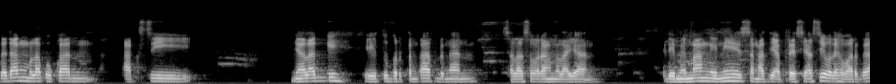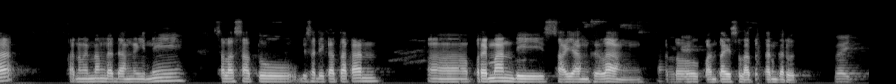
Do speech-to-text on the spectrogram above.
Dadang melakukan aksinya lagi yaitu bertengkar dengan salah seorang nelayan. Jadi memang ini sangat diapresiasi oleh warga karena memang Dadang ini salah satu bisa dikatakan uh, preman di Sayang Helang atau okay. Pantai Selatan Garut. Baik.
